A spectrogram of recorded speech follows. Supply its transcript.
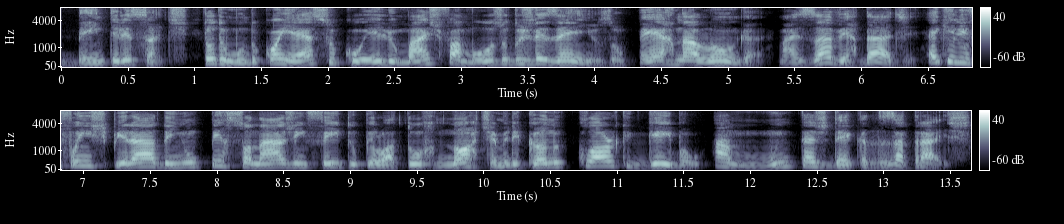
bem interessante. Todo mundo conhece o coelho mais famoso dos desenhos, o Perna Longa, mas a verdade é que ele foi inspirado em um personagem feito pelo ator norte-americano Clark Gable há muitas décadas atrás.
